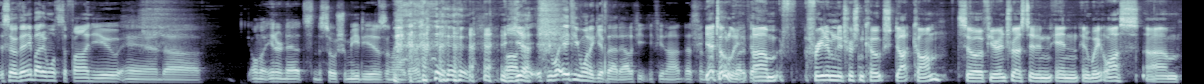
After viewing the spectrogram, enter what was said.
so if anybody wants to find you and uh, on the internets and the social medias and all that, uh, yeah. If you if you want to give that out, if you if you're not, that's yeah, totally. Um, freedomnutritioncoach.com. So if you're interested in in, in weight loss, um,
